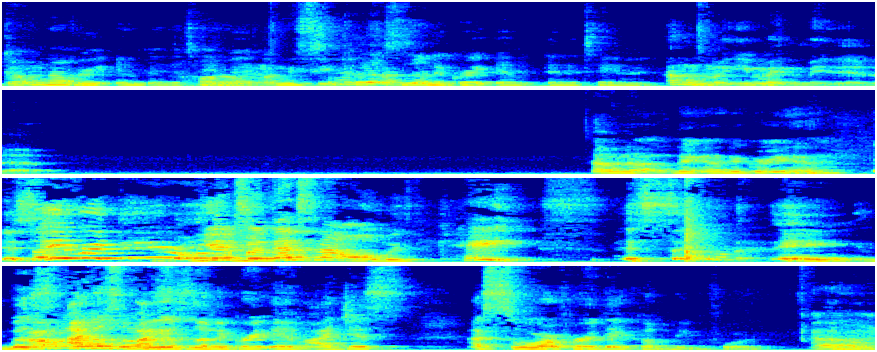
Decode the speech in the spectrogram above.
don't know. Great M Entertainment. Hold on, let me see. Somebody else is under Great M Entertainment. I, I don't know. You might have made it up. Oh no, they under Great It say it right there. on Yeah, but that's not always the case. it's saying on the thing. But I I know know. somebody else is under Great M. I just I swore I've heard that company before. Um,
